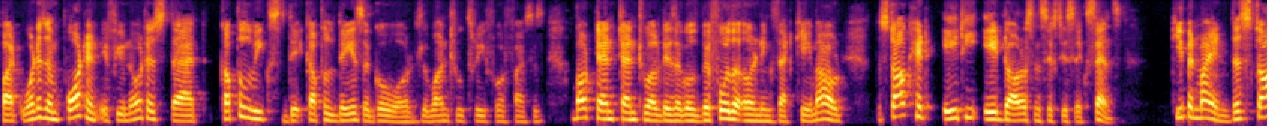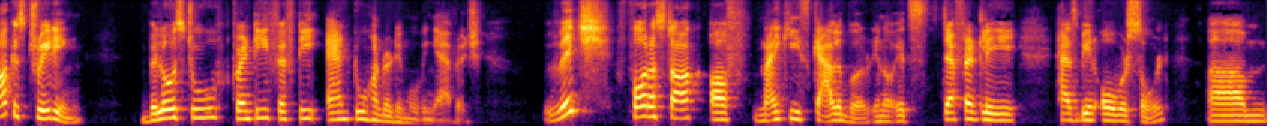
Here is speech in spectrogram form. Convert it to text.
But what is important, if you notice that couple weeks, day, couple days ago, or one, two, three, four, five, six, about 10, 10, 12 days ago, before the earnings that came out, the stock hit $88.66. Keep in mind, the stock is trading below 220 50 and 200 day moving average which for a stock of nike's caliber you know it's definitely has been oversold um,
